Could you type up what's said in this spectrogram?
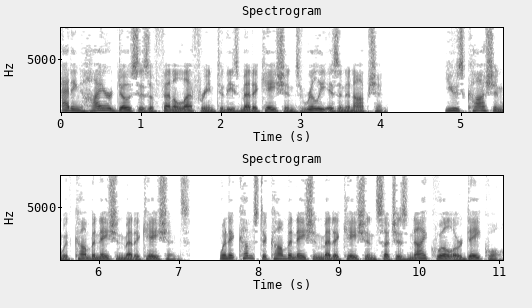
adding higher doses of phenylephrine to these medications really isn't an option. Use caution with combination medications. When it comes to combination medications such as NyQuil or Dayquil,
